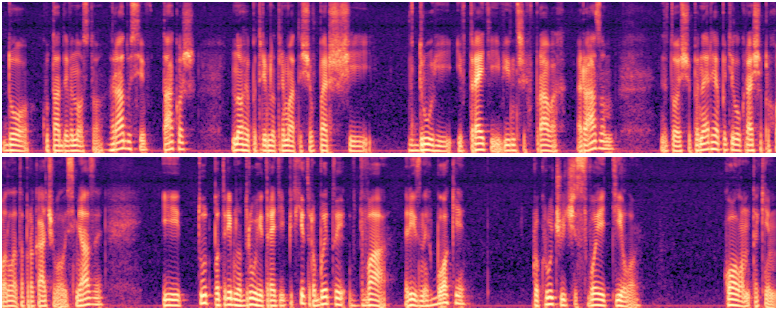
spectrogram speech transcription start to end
до кута 90 градусів. Також ноги потрібно тримати, що в першій, в другій і в третій, і в інших вправах разом, для того, щоб енергія по тілу краще проходила та прокачувались м'язи. І тут потрібно другий третій підхід робити в два різних боки, прокручуючи своє тіло колом таким.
